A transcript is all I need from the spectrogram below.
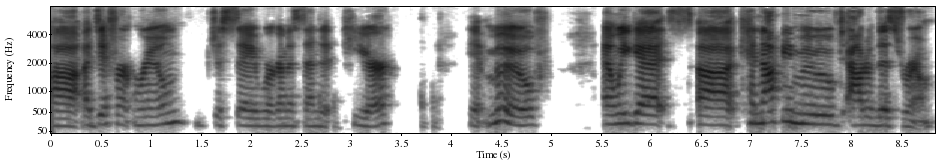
uh, a different room. Just say we're going to send it here. Hit move and we get uh, cannot be moved out of this room.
